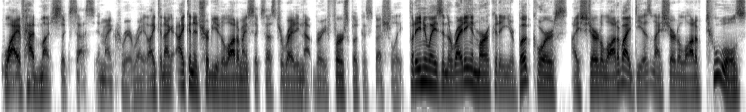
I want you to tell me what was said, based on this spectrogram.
why I've had much success in my career, right? Like, and I, I can attribute a lot of my success to writing that very first book, especially. But, anyways, in the writing and marketing your book course, I shared a lot of ideas and I shared a lot of tools.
